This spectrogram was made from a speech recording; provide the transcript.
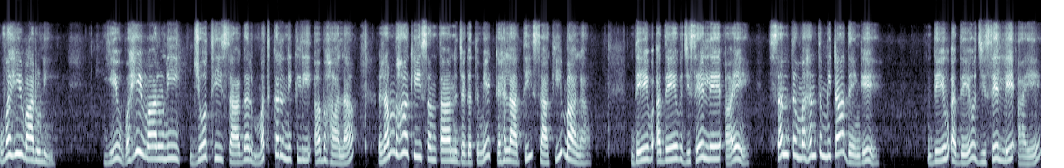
वही वारुणी, ये वही वारुणी जो थी सागर मत कर निकली अब हाला, रंभा की संतान जगत में कहलाती साकी बाला। देव अदेव जिसे ले आए, संत महंत मिटा देंगे देव अदेव जिसे ले आए,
